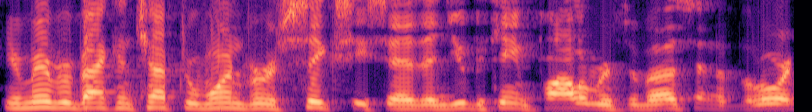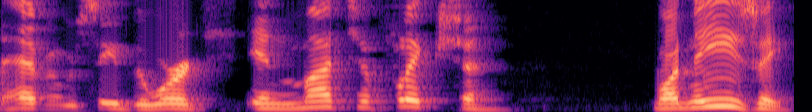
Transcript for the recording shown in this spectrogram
You remember back in chapter 1, verse 6, he said, And you became followers of us and of the Lord, having received the word in much affliction. Wasn't easy.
